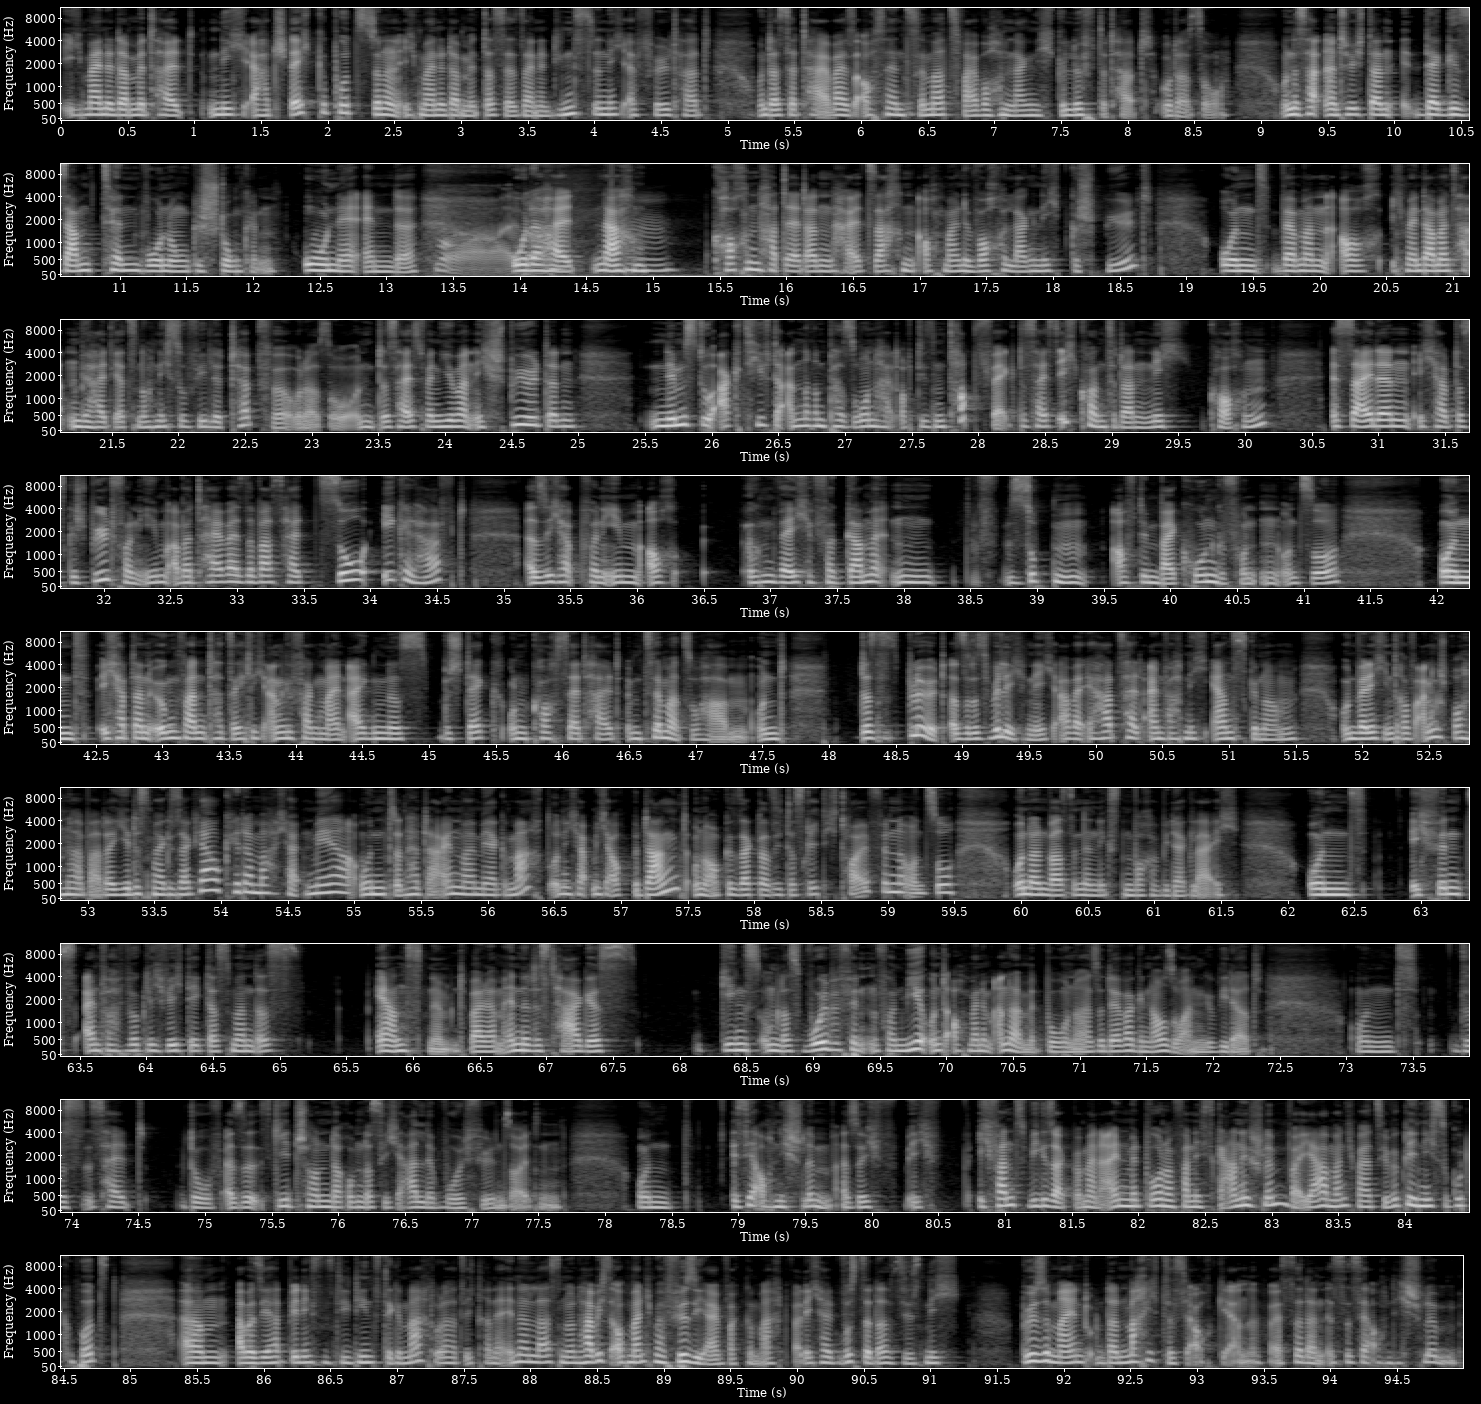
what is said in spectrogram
ich meine damit halt nicht, er hat schlecht geputzt, sondern ich meine damit, dass er seine Dienste nicht erfüllt hat und dass er teilweise auch sein Zimmer zwei Wochen lang nicht gelüftet hat oder so. Und es hat natürlich dann der gesamten Wohnung gestunken, ohne Ende. Boah, oder halt nach dem mhm. Kochen hat er dann halt Sachen auch mal eine Woche lang nicht gespült. Und wenn man auch, ich meine, damals hatten wir halt jetzt noch nicht so viele Töpfe oder so. Und das heißt, wenn jemand nicht spült, dann nimmst du aktiv der anderen Person halt auch diesen Topf weg. Das heißt, ich konnte dann nicht kochen. Es sei denn, ich habe das gespült von ihm, aber teilweise war es halt so ekelhaft. Also ich habe von ihm auch irgendwelche vergammelten Suppen auf dem Balkon gefunden und so. Und ich habe dann irgendwann tatsächlich angefangen, mein eigenes Besteck und Kochset halt im Zimmer zu haben. Und das ist blöd, also das will ich nicht, aber er hat es halt einfach nicht ernst genommen. Und wenn ich ihn darauf angesprochen habe, hat er jedes Mal gesagt, ja, okay, dann mache ich halt mehr. Und dann hat er einmal mehr gemacht und ich habe mich auch bedankt und auch gesagt, dass ich das richtig toll finde und so. Und dann war es in der nächsten Woche wieder gleich. Und ich finde es einfach wirklich wichtig, dass man das ernst nimmt, weil am Ende des Tages ging es um das Wohlbefinden von mir und auch meinem anderen Mitbewohner. Also der war genauso angewidert. Und das ist halt doof. Also es geht schon darum, dass sich alle wohlfühlen sollten. Und ist ja auch nicht schlimm. Also ich, ich, ich fand es, wie gesagt, bei meinen einen Mitbewohner fand ich es gar nicht schlimm, weil ja, manchmal hat sie wirklich nicht so gut geputzt. Ähm, aber sie hat wenigstens die Dienste gemacht oder hat sich daran erinnern lassen. Und habe ich es auch manchmal für sie einfach gemacht, weil ich halt wusste, dass sie es nicht böse meint und dann mache ich das ja auch gerne, weißt du, dann ist es ja auch nicht schlimm.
